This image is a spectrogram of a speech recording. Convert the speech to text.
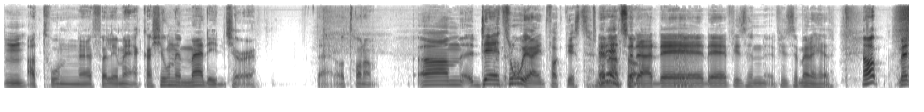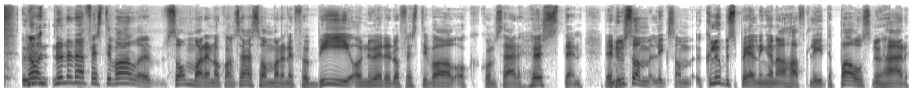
Mm. att hon eh, följer med. Kanske hon är manager där åt honom. Um, det tror jag inte faktiskt, men det alltså där, det, det finns, en, finns en möjlighet. Ja, Men nu, nu när den här festivalsommaren och konsertsommaren är förbi och nu är det då festival och konserthösten. Det är Mm. nu som liksom klubbspelningarna har haft lite paus nu här.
